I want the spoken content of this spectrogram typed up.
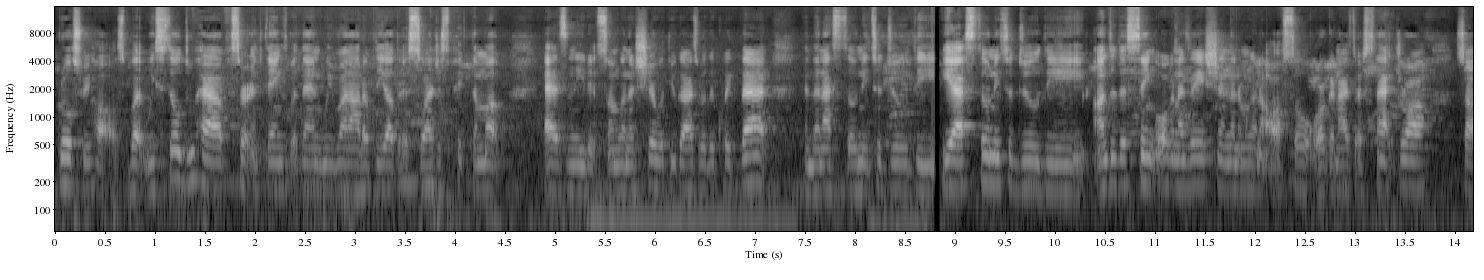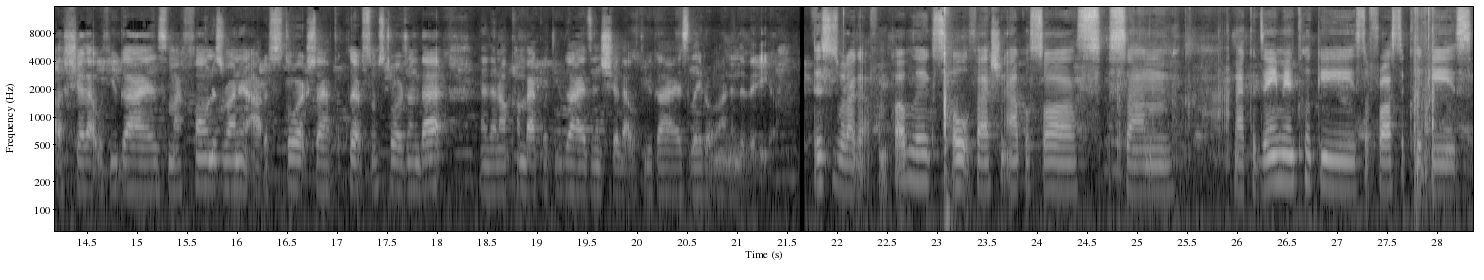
grocery hauls. But we still do have certain things, but then we run out of the others. So I just pick them up as needed. So I'm gonna share with you guys really quick that, and then I still need to do the yeah, I still need to do the under the sink organization, Then I'm gonna also organize their snack drawer so I'll share that with you guys. My phone is running out of storage, so I have to clear up some storage on that. And then I'll come back with you guys and share that with you guys later on in the video. This is what I got from Publix. Old-fashioned applesauce, some macadamia cookies, the frosted cookies,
